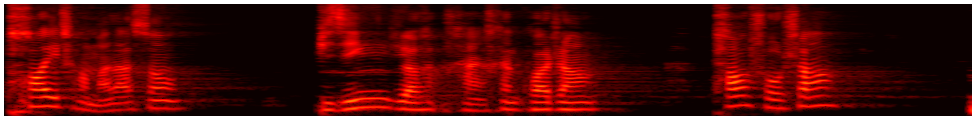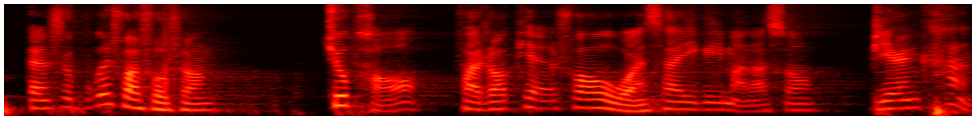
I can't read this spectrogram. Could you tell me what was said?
跑一场马拉松，毕竟就很很夸张，跑受伤，但是不会说受伤，就跑发照片说我完赛一个马拉松，别人看，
